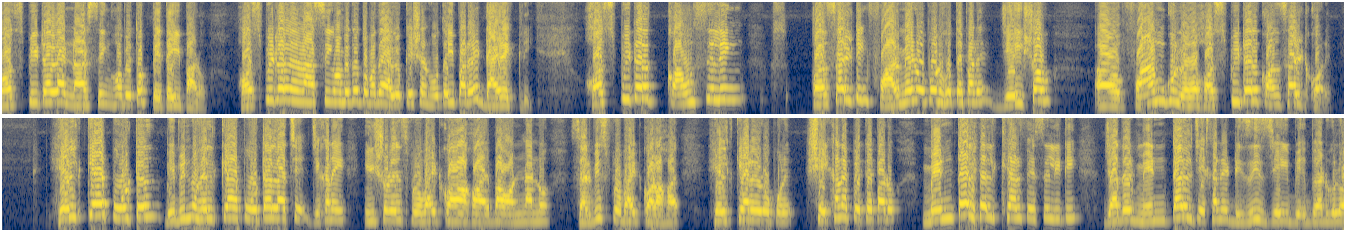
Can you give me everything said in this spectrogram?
hospital and nursing হবে তো পেতেই পারো। হসপিটাল অ্যান্ড নার্সিং হবে তো তোমাদের অ্যালোকেশন হতেই পারে ডাইরেক্টলি হসপিটাল কাউন্সিলিং কনসাল্টিং ফার্মের ওপর হতে পারে, যেই সব ফার্মগুলো হসপিটাল কনসাল্ট করে। হেলথ কেয়ার পোর্টাল বিভিন্ন হেলথ কেয়ার পোর্টাল আছে, যেখানে ইন্স্যুরেন্স প্রোভাইড করা হয় বা অন্যান্য সার্ভিস প্রোভাইড করা হয়। হেলথ কেয়ারের ওপরে। সেইখানে পেতে পারো মেন্টাল হেলথ কেয়ার ফেসিলিটি যাদের মেন্টাল যেখানে ডিজিজ যেই ব্যাপারগুলো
